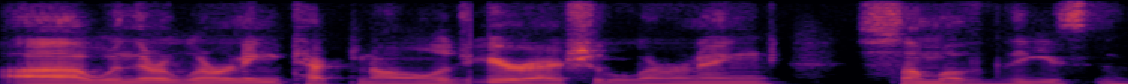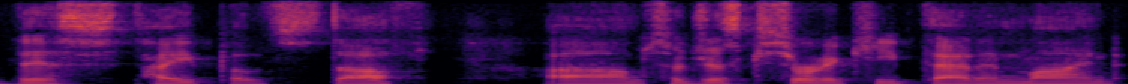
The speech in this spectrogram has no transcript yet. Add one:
uh, when they're learning technology or actually learning some of these this type of stuff. Um, so just sort of keep that in mind.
